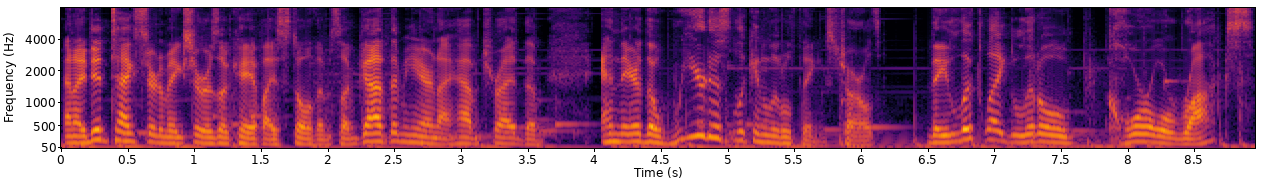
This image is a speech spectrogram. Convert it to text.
And I did text her to make sure it was okay if I stole them. So I've got them here and I have tried them. And they're the weirdest looking little things, Charles. They look like little coral rocks,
